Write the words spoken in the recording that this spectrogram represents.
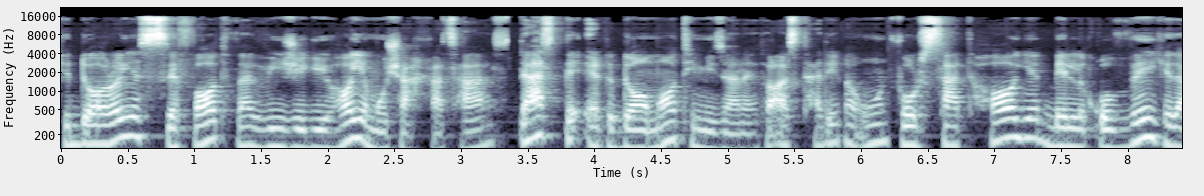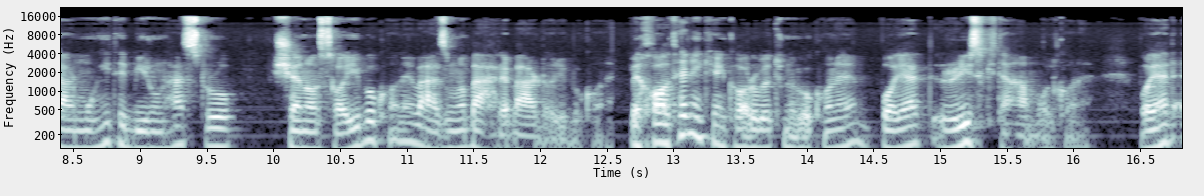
که دارای صفات و ویژگی های مشخص هست دست به اقداماتی می‌زنه تا از طریق اون فرصت های بالقوه‌ای که در محیط بیرون هست رو شناسایی بکنه و از اونها بهره برداری بکنه. به خاطر اینکه این کار رو بتونه بکنه باید ریسک تحمل کنه. باید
